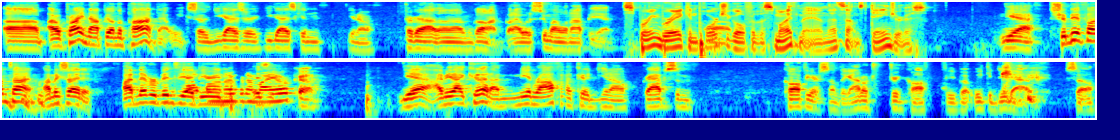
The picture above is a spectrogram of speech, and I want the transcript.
Uh, I will probably not be on the pod that week, so you guys are you guys can you know figure out when I'm gone, but I would assume I will not be in. Spring break in Portugal for the Smythe man. That sounds dangerous. Yeah, should be a fun time. I'm excited. I've never been to the Hop Iberian. on over to is- Mallorca. Yeah, I mean, I could. I, me and Rafa could, you know, grab some coffee or something. I don't drink coffee, but we could do that. So,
